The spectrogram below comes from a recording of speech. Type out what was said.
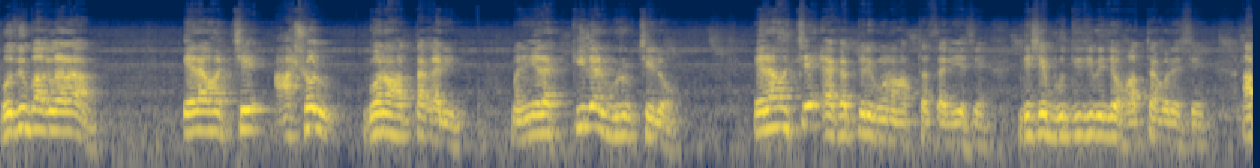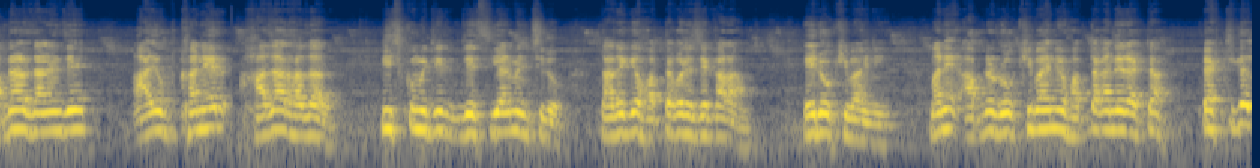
ফজু পাগলারা, এরা হচ্ছে আসল গণহত্যাকারী। মানে এরা কিলার গ্রুপ ছিল। এরা হচ্ছে একাত্তরে গণহত্যা চালিয়েছে। দেশে বুদ্ধিজীবীদের হত্যা করেছে। আপনারা জানেন যে আয়ুব খানের হাজার হাজার পিস কমিটির যে চেয়ারম্যান ছিল, তাদেরকে হত্যা করেছে কারা এই রক্ষী বাহিনী। মানে আপনার রক্ষী বাহিনীর হত্যাকাণ্ডের একটা প্র্যাকটিক্যাল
